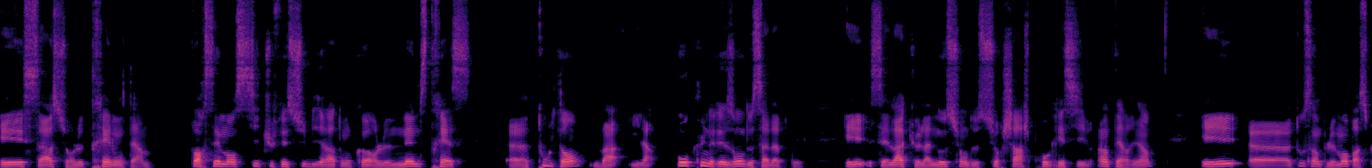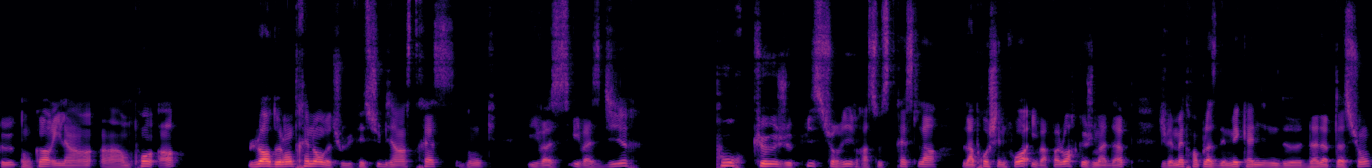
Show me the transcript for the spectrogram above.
et ça sur le très long terme. Forcément, si tu fais subir à ton corps le même stress euh, tout le temps, bah, il a aucune raison de s'adapter. Et c'est là que la notion de surcharge progressive intervient, et euh, tout simplement parce que ton corps, il a un, point A. Lors de l'entraînement, bah, tu lui fais subir un stress, donc il va, il va se dire, pour que je puisse survivre à ce stress-là la prochaine fois, il va falloir que je m'adapte, je vais mettre en place des mécanismes d'adaptation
